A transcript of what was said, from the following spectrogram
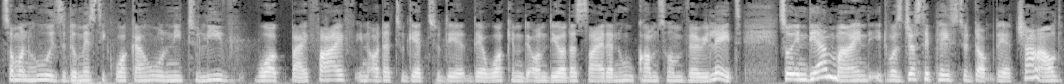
someone who is a domestic worker who will need to leave work by five in order to get to their, their work the, on the other side and who comes home very late. So in their mind, it was just a place to dump their child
